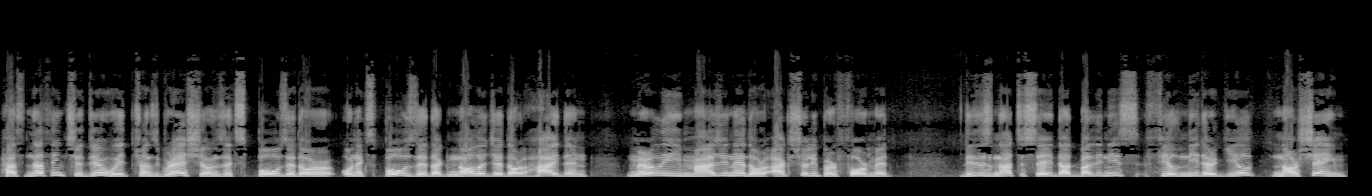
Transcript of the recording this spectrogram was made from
has nothing to do with transgressions exposed or unexposed, acknowledged or hidden, merely imagined or actually performed. This is not to say that Balinese feel neither guilt nor shame,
